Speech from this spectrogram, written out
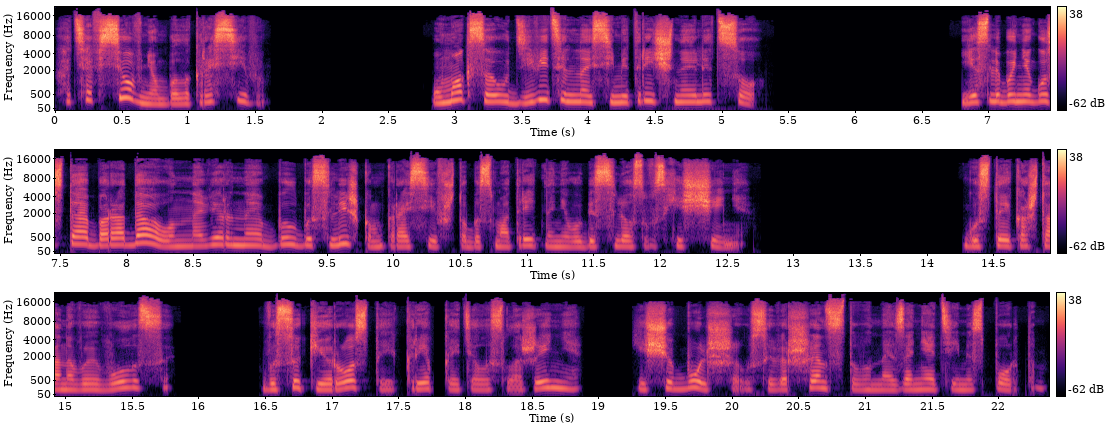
Хотя все в нем было красивым. У Макса удивительно симметричное лицо. Если бы не густая борода, он, наверное, был бы слишком красив, чтобы смотреть на него без слез восхищения. Густые каштановые волосы, Высокий рост и крепкое телосложение, еще больше усовершенствованное занятиями спортом.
